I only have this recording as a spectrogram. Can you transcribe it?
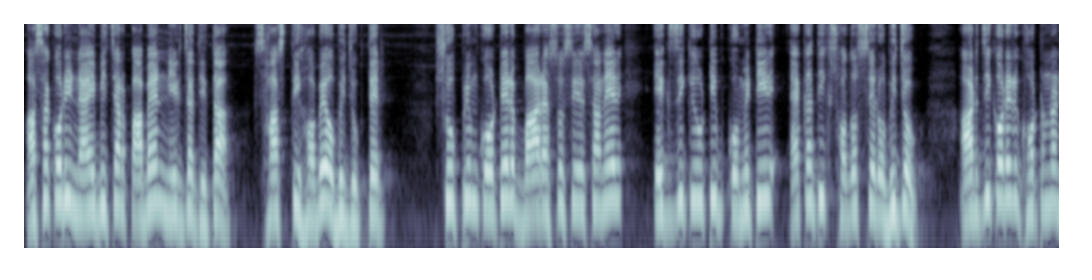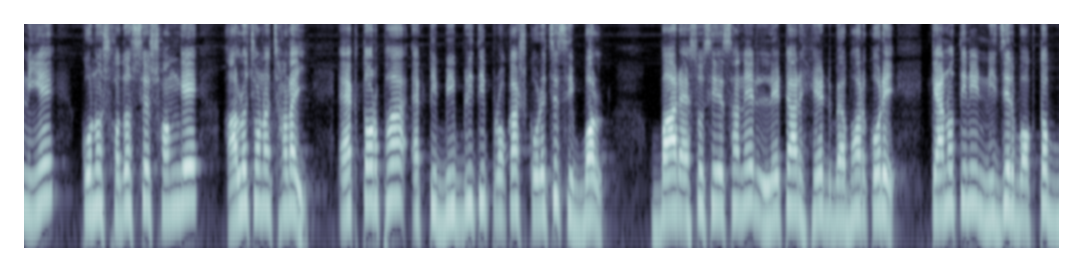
আশা করি ন্যায় বিচার পাবেন নির্যাতিতা। শাস্তি হবে অভিযুক্তের। সুপ্রিম কোর্টের বার অ্যাসোসিয়েশনের এক্সিকিউটিভ কমিটির একাধিক সদস্যের অভিযোগ আরজিকরের ঘটনা নিয়ে কোনো সদস্যের সঙ্গে আলোচনা ছাড়াই একতরফা একটি বিবৃতি প্রকাশ করেছে সিব্বল। বার অ্যাসোসিয়েশনের লেটার হেড ব্যবহার করে কেন তিনি নিজের বক্তব্য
